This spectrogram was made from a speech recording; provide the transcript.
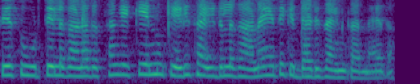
ਫਿਰ ਸੂਟ ਤੇ ਲਗਾਉਣਾ ਦੱਸਾਂਗੇ ਕਿ ਇਹਨੂੰ ਕਿਹੜੀ ਸਾਈਡ ਲਗਾਉਣਾ ਹੈ ਤੇ ਕਿੱਦਾਂ ਡਿਜ਼ਾਈਨ ਕਰਨਾ ਹੈ ਇਹਦਾ।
